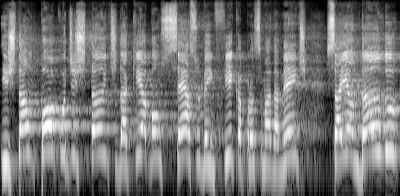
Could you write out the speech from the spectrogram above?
está um pouco distante daqui a Bom Sucesso, Benfica aproximadamente, sair andando,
